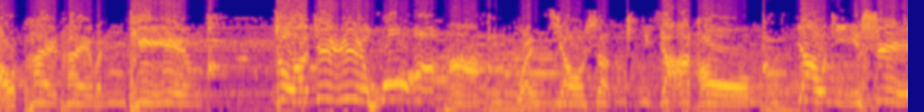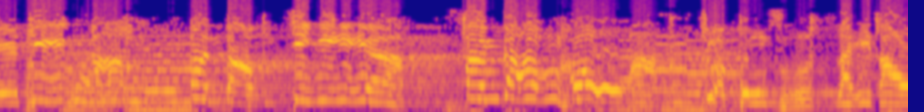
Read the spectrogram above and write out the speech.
老太太闻听这句话，我叫声丫头，要你是听啊！但等今夜三更后啊，这公子来到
